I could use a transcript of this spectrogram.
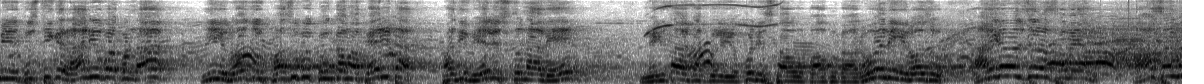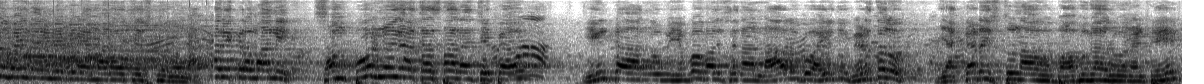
మీ దృష్టికి రానివ్వకుండా ఈ రోజు పసుపు కుంకుమ పేరిట పది వేలిస్తున్నావే మిగతా డబ్బులు ఎప్పుడు ఇస్తావు బాబు గారు అని ఈ రోజు అడగవలసిన సమయం ఆసన్నమైందని మీకు నేను మనవి చేస్తూ ఉన్నా. కార్యక్రమాన్ని సంపూర్ణంగా చేస్తానని చెప్పావు. ఇంకా నువ్వు ఇవ్వవలసిన నాలుగు ఐదు విడతలు ఎక్కడ ఇస్తున్నావు బాబు గారు అని అంటే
